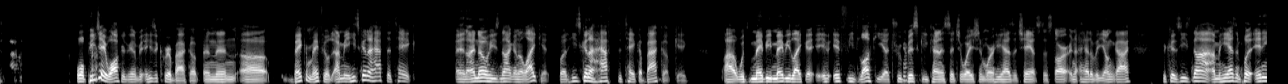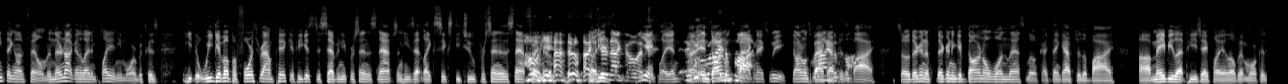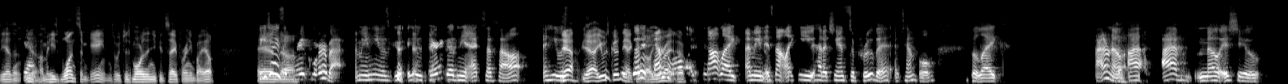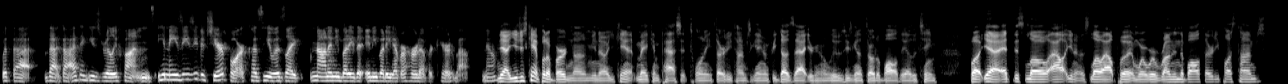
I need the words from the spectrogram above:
Well, PJ Walker's gonna be he's a career backup, and then uh Baker Mayfield. I mean, he's gonna have to take, and I know he's not gonna like it, but he's gonna have to take a backup gig, uh, with maybe maybe like a if, if he's lucky a Trubisky kind of situation where he has a chance to start ahead of a young guy, because he's not. I mean, he hasn't put anything on film, and they're not gonna let him play anymore because he we give up a fourth round pick if he gets to seventy percent of the snaps, and he's at like sixty two percent of the snaps. Oh right yeah, they're like, No, you're not going. He ain't playing. Hey, Uh, and ride Darnold's back next week. Darnold's back Ride after the bye. bye. So they're gonna they're gonna give Darnold one last look, I think, after the bye. Uh, maybe let PJ play a little bit more because he hasn't, Yeah. you know, I mean, he's won some games, which is more than you could say for anybody else. PJ's And, a uh, great quarterback. I mean, he was good. He was very good in the XFL. And he was yeah, yeah, he was good in the XFL. at You're Temple. right. It's not like I mean, Yeah. it's not like he had a chance to prove it at Temple, but like I don't know. Yeah. I I have no issue with that that guy. I think he's really fun. And he's easy to cheer for because he was like not anybody that anybody ever heard of or cared about, you know? Yeah, you just can't put a burden on him. You know, you can't make him pass it 20, 30 times a game. If he does that, you're going to lose. He's going to throw the ball at the other team. But yeah, at this low out, you know, this low output and where we're running the ball 30 plus times,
